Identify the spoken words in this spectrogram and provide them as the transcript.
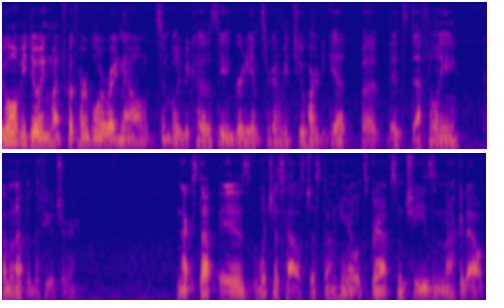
We won't be doing much with Herblore right now, simply because the ingredients are going to be too hard to get, but it's definitely coming up in the future. Next up is Witch's House just down here. Let's grab some cheese and knock it out.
